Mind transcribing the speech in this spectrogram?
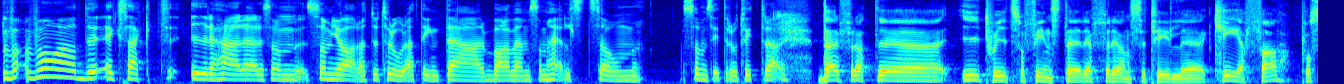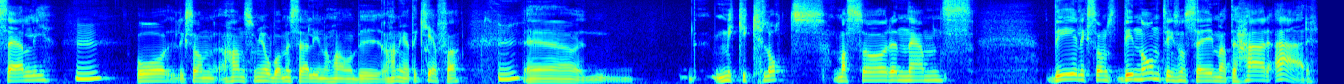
Va, vad exakt i det här är det som, som gör att du tror att det inte är bara vem som helst som som sitter och twittrar? Därför att eh, i tweets så finns det referenser till eh, Kefa på sälj. Mm. Och liksom, han som jobbar med sälj inom Hammarby, han heter Kefa. Mm. Eh, Micke Klotz, massören nämns. Det är, liksom, det är någonting som säger mig att det här är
